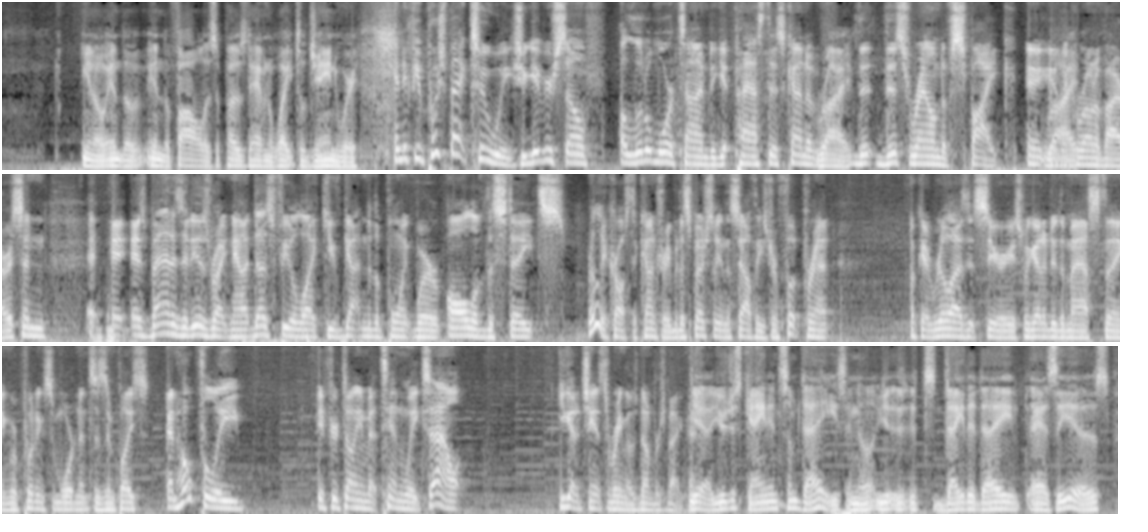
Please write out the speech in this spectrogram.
you know, in the in the fall as opposed to having to wait till January. And if you push back two weeks, you give yourself a little more time to get past this kind of right. Th- this round of spike in, right. in the coronavirus. And a- as bad as it is right now, it does feel like you've gotten to the point where all of the states, really across the country, but especially in the southeastern footprint, okay, realize it's serious. We got to do the mask thing. We're putting some ordinances in place, and hopefully, if you're talking about ten weeks out you got a chance to bring those numbers back. Down. Yeah, you're just gaining some days, and uh, it's day to day as is.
